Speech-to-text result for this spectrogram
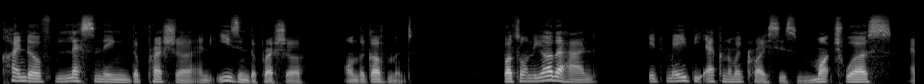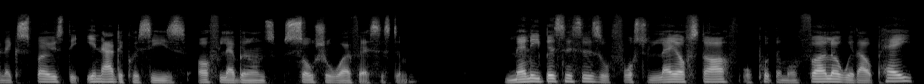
kind of lessening the pressure and easing the pressure on the government. But on the other hand, it made the economic crisis much worse and exposed the inadequacies of Lebanon's social welfare system. Many businesses were forced to lay off staff or put them on furlough without pay.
